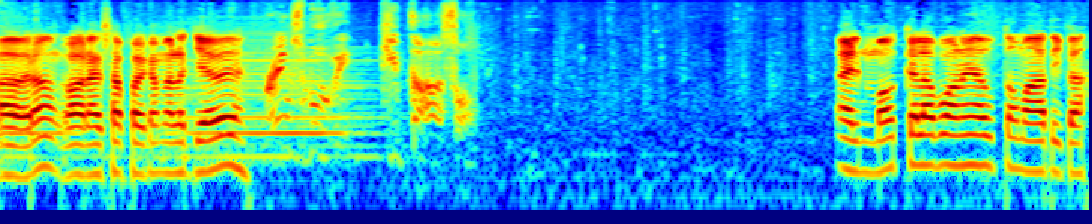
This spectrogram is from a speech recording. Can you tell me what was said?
ah, ver, ahora esa fue que me la llevé. El mod que la pone automática.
